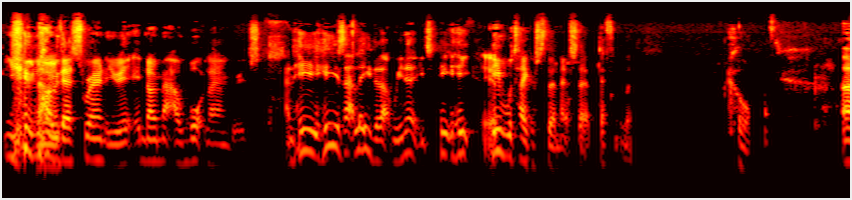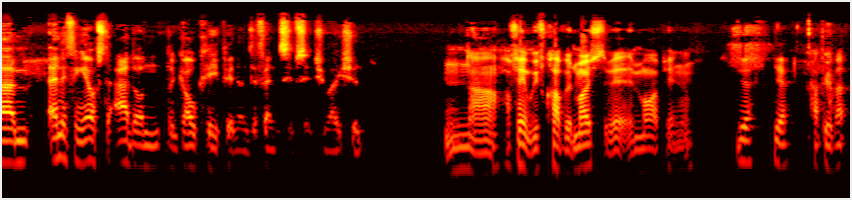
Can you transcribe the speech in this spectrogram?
you know they're swearing at you no matter what language. And he, he is that leader that we need. He he, Yeah. he will take us to the next step, definitely. Cool. Um, anything else to add on the goalkeeping and defensive situation? Nah, I think we've covered most of it, in my opinion. Yeah, yeah, happy with that.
